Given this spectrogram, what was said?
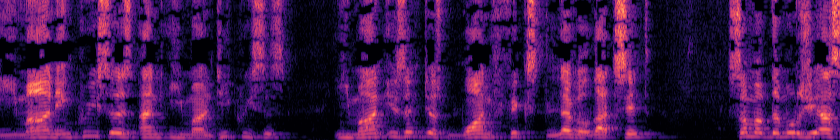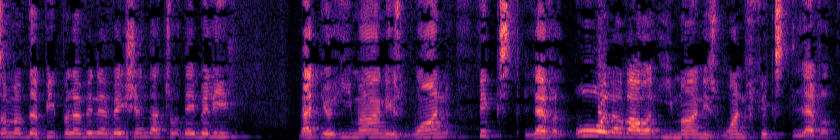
Iman increases and Iman decreases. Iman isn't just one fixed level, that's it. Some of the murji'ah, some of the people of innovation, that's what they believe. That your Iman is one fixed level. All of our Iman is one fixed level.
